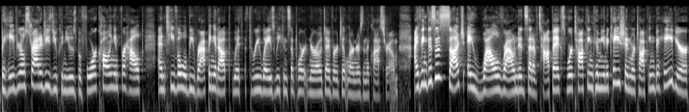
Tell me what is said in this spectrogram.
behavioral strategies you can use before calling in for help. And Tiva will be wrapping it up with three ways we can support neurodivergent learners in the classroom. I think this is such a well rounded set of topics. We're talking communication, we're talking behavior,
